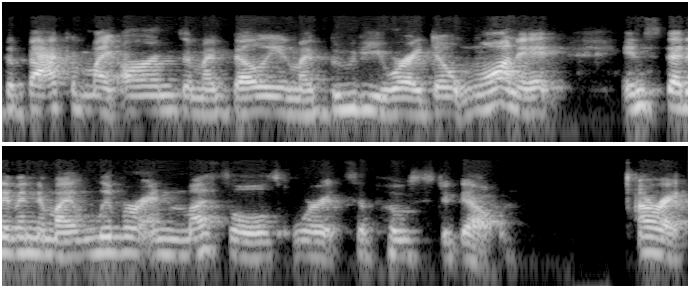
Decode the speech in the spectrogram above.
the back of my arms and my belly and my booty where I don't want it instead of into my liver and muscles where it's supposed to go. All right,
